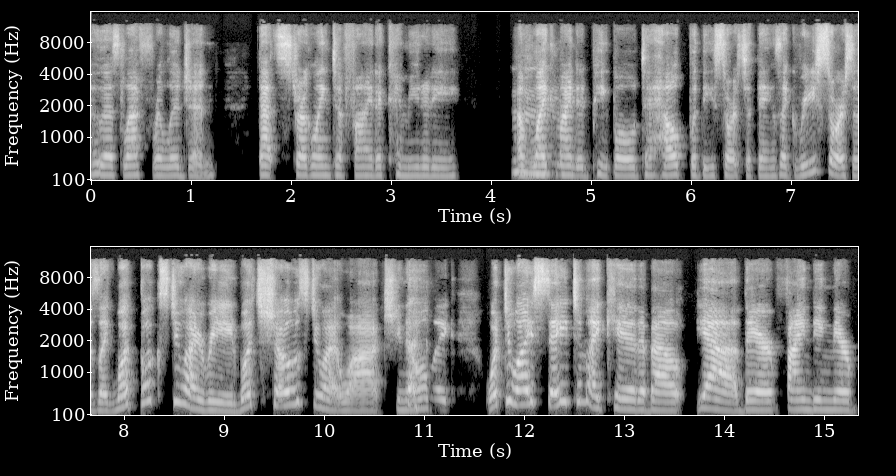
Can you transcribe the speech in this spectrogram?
who has left religion that's struggling to find a community of mm-hmm. like-minded people to help with these sorts of things like resources like what books do i read? What shows do i watch? You know like what do i say to my kid about yeah they're finding their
